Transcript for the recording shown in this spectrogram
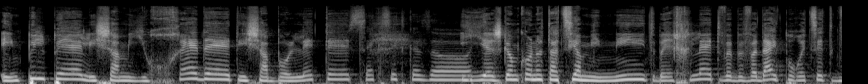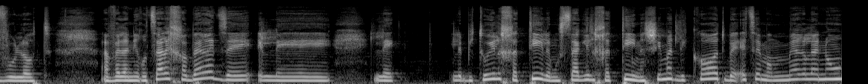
עם פלפל, אישה מיוחדת, אישה בולטת. סקסית כזאת. יש גם קונוטציה מינית, בהחלט, ובוודאי פורצת גבולות. אבל אני רוצה לחבר את זה ל... ל... לביטוי הלכתי, למושג הלכתי. נשים מדליקות בעצם אומר לנו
